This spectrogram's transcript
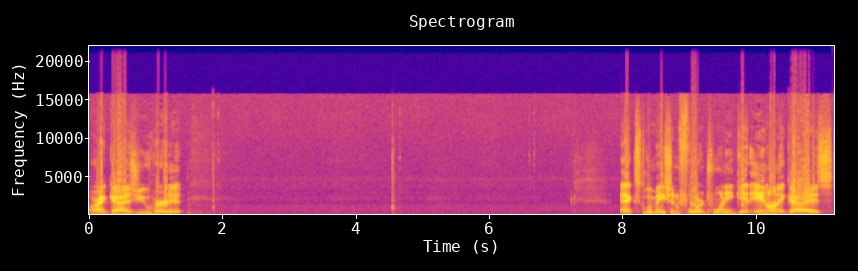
All right, guys, you heard it. Exclamation 420. Get in on it, guys.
